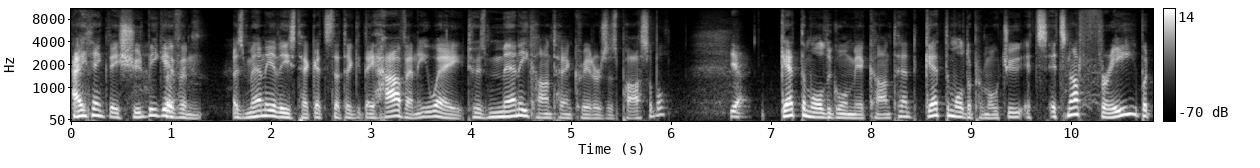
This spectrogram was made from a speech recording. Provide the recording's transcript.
I think they should be given as many of these tickets that they, they have anyway to as many content creators as possible. Yeah. Get them all to go and make content. Get them all to promote you. It's it's not free, but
